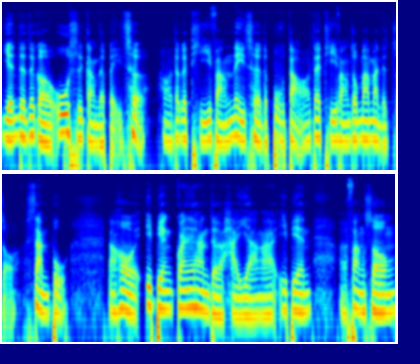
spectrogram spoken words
沿着这个乌石港的北侧，好，这个堤防内侧的步道啊，在堤防中慢慢的走散步，然后一边观看的海洋啊，一边啊放松，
